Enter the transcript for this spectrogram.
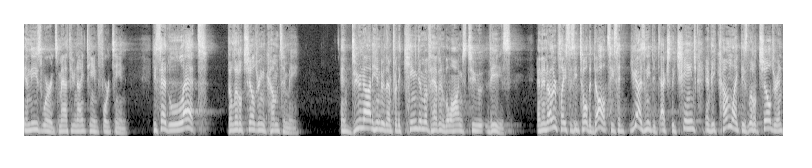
in these words, Matthew 19, 14. He said, let the little children come to me and do not hinder them for the kingdom of heaven belongs to these. And in other places, he told adults, he said, you guys need to actually change and become like these little children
